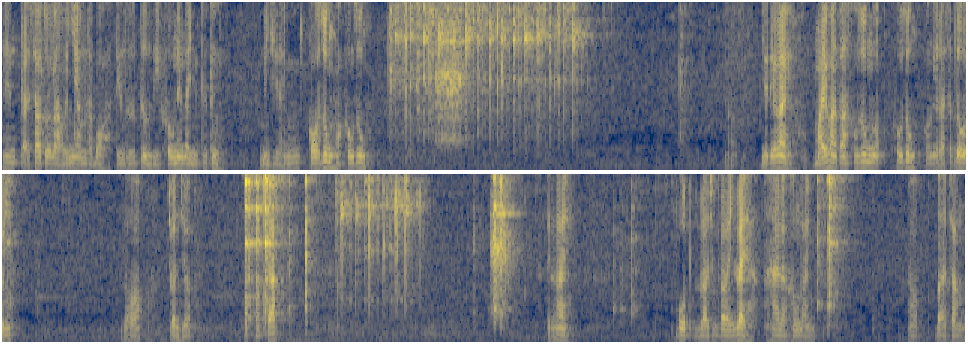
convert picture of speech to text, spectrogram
Nên tại sao tôi bảo anh em là bỏ tiếng tứ tử thì không nên đánh tứ tử? Mình chỉ đánh có dung hoặc không dung. Đó. như tiếng này, máy hoàn toàn không dung không dung, có nghĩa là sắp đôi nhé. Đó, chuẩn chưa? Chính xác. Tiếng này một là chúng ta đánh lẻ, hai là không đánh. Đó, ba trắng.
